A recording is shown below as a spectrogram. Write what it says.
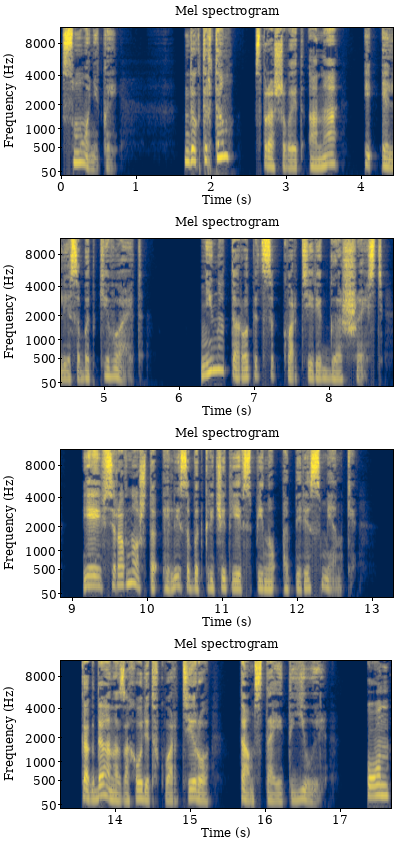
с Моникой. «Доктор там?» — спрашивает она, и Элизабет кивает. Нина торопится к квартире Г-6. Ей все равно, что Элизабет кричит ей в спину о пересменке. Когда она заходит в квартиру, там стоит Юэль. Он,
